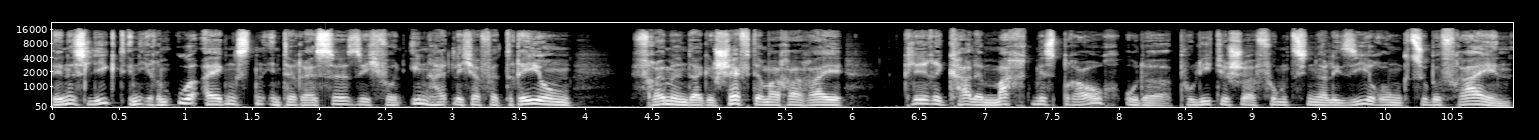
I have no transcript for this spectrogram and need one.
denn es liegt in ihrem ureigensten Interesse, sich von inhaltlicher Verdrehung, frömmelnder Geschäftemacherei, klerikalem Machtmissbrauch oder politischer Funktionalisierung zu befreien,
